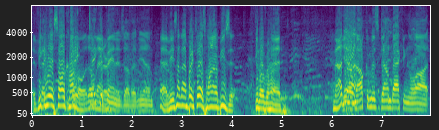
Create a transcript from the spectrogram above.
if he can hit a solid combo, it take, don't take matter. advantage of it. Yeah. Yeah, if he's not gonna break throws, why not abuse it? Good overhead. Man, I think Yeah, I- Malcolm is down backing a lot.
